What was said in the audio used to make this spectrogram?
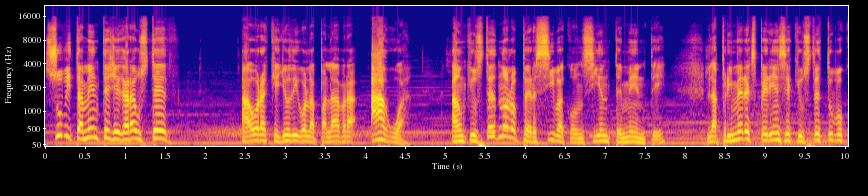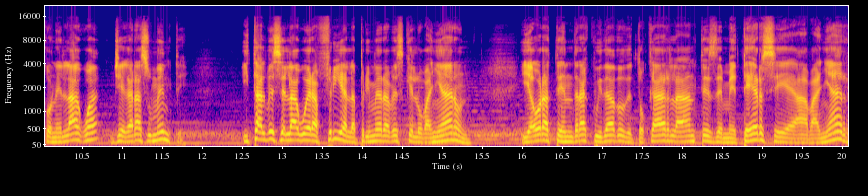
Súbitamente llegará usted, ahora que yo digo la palabra agua, aunque usted no lo perciba conscientemente, la primera experiencia que usted tuvo con el agua llegará a su mente. Y tal vez el agua era fría la primera vez que lo bañaron. Y ahora tendrá cuidado de tocarla antes de meterse a bañar.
